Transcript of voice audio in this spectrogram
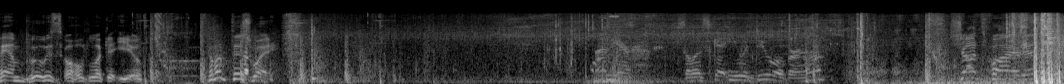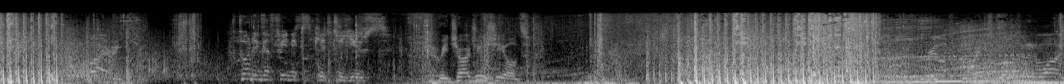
Bamboozled. Look at you. Come up this way? I'm here. So let's get you a do-over, huh? Shots fired. Firing. Putting a Phoenix kit to use. Recharging shields. Real rings closing in one.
